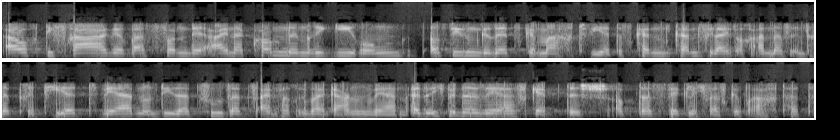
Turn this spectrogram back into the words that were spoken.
auch die Frage, was von der einer kommenden Regierung aus diesem Gesetz gemacht wird. Das kann, kann vielleicht auch anders interpretiert werden und dieser Zusatz einfach übergangen werden. Also ich bin da sehr skeptisch, ob das wirklich was gebracht hat.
